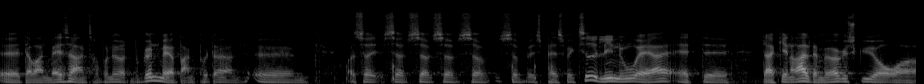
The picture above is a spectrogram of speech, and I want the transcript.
øh, der var en masse entreprenører, der begyndte med at banke på døren. Øh, og så, så, så, så, så, så hvis perspektivet lige nu er, at øh, der er generelt er mørke skyer over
